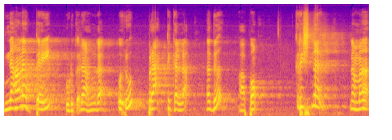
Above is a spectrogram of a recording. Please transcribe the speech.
ஞானத்தை கொடுக்குறாங்க? ஒரு ப்ராக்டிக்கலாக அது பார்ப்போம். கிருஷ்ணர் நம்ம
